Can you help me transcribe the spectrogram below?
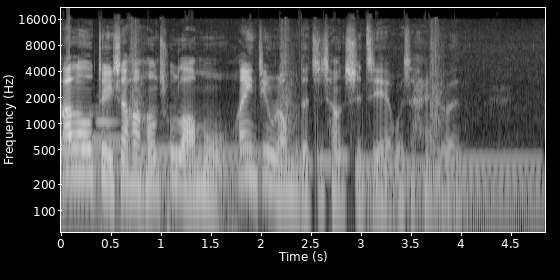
Hello，这里是行行出老母，欢迎进入老母的职场世界，我是海伦。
